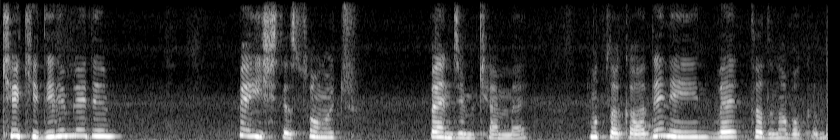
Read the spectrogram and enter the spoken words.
Keki dilimledim. Ve işte sonuç Bence mükemmel. Mutlaka deneyin ve tadına bakın.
